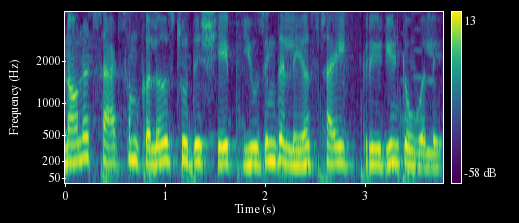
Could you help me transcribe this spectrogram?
Now let's add some colors to this shape using the layer style gradient overlay.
